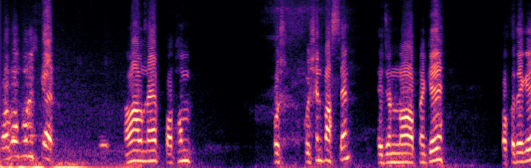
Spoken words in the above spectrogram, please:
প্রথম পুরস্কার। মামা আপনার প্রথম কোশ্চেন পাচ্ছেন। এই জন্য আপনাকে পক্ষ থেকে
